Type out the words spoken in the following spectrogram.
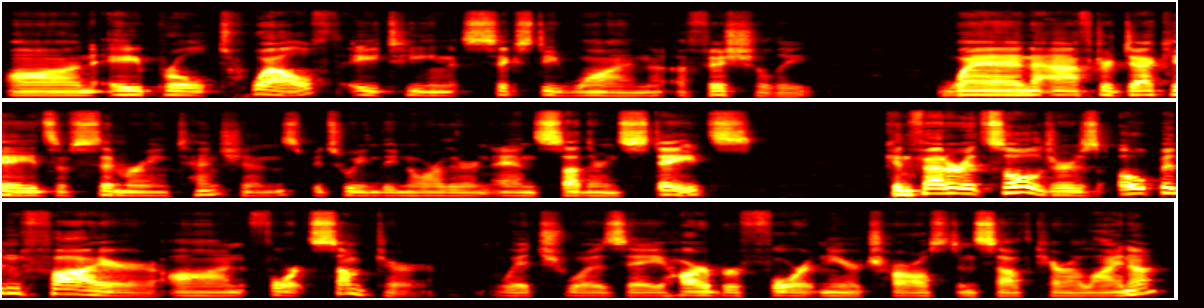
on April 12, 1861, officially, when, after decades of simmering tensions between the northern and southern states, Confederate soldiers opened fire on Fort Sumter, which was a harbor fort near Charleston, South Carolina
